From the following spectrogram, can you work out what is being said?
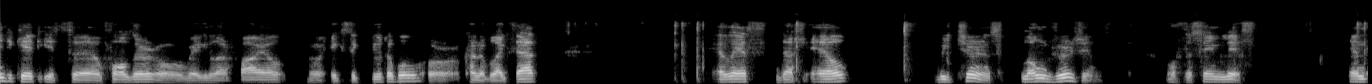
indicate it's a folder or regular file or executable or kind of like that. ls-l returns long versions of the same list. And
